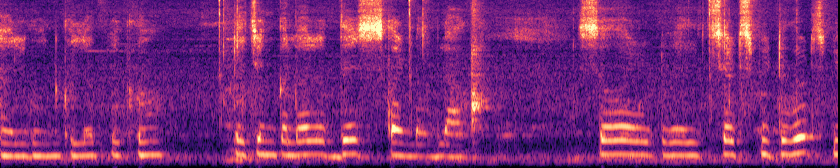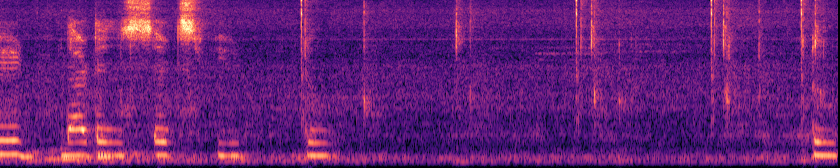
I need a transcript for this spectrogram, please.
I'll go in color picker touching color this kind of black. So it will set speed to good speed. That is set speed to to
